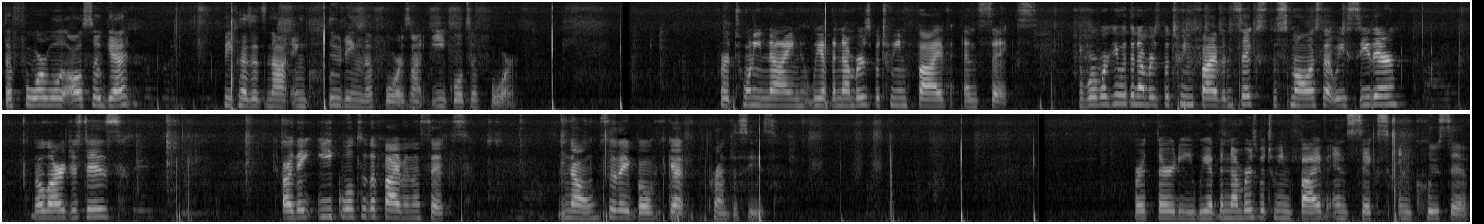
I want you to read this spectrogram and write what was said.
The 4 will also get? Because it's not including the 4. It's not equal to 4. For 29, we have the numbers between 5 and 6. If we're working with the numbers between 5 and 6, the smallest that we see there, five. the largest is? Six. Are they equal to the 5 and the 6? No. no, so they both get parentheses. For 30, we have the numbers between 5 and 6 inclusive.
